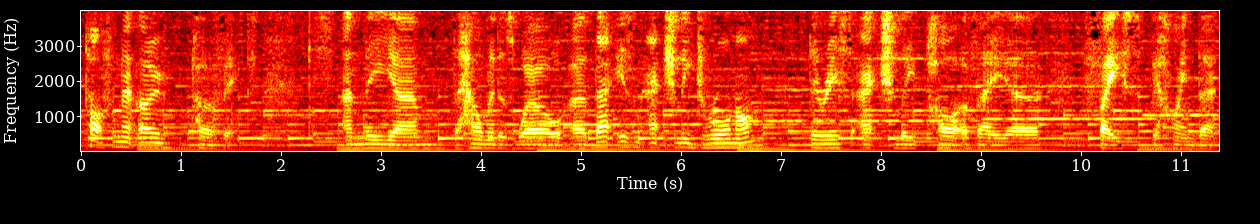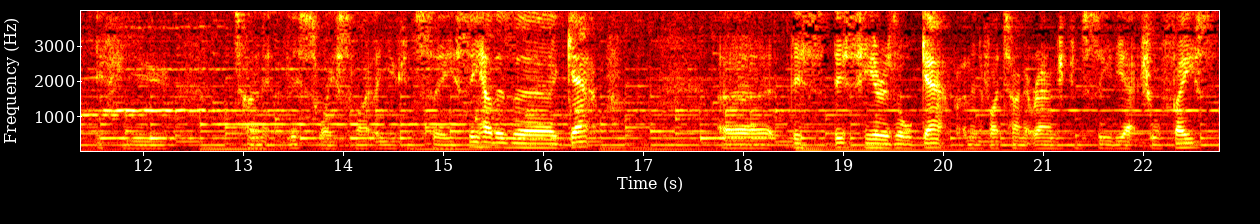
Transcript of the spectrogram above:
Apart from that, though, perfect. And the um, the helmet as well. Uh, that isn't actually drawn on. There is actually part of a uh, face behind that. If you turn it this way slightly, you can see. See how there's a gap? Uh, this this here is all gap, and then if I turn it around, you can see the actual face.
